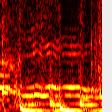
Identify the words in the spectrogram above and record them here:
worry.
